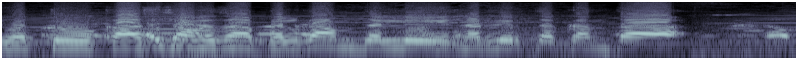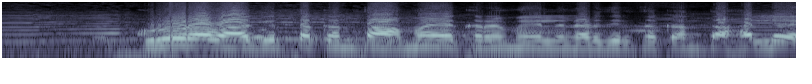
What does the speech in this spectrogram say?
ಇವತ್ತು ಕಾಶ್ಮೀರದ ಪೆಲ್ಗಾಮ್ದಲ್ಲಿ ನಡೆದಿರ್ತಕ್ಕಂಥ ಕ್ರೂರವಾಗಿರ್ತಕ್ಕಂಥ ಅಮಾಯಕರ ಮೇಲೆ ನಡೆದಿರ್ತಕ್ಕಂಥ ಹಲ್ಲೆ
